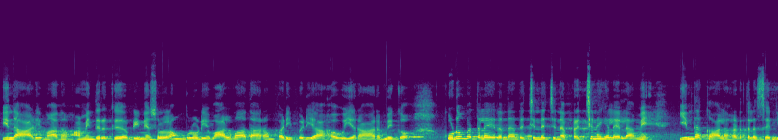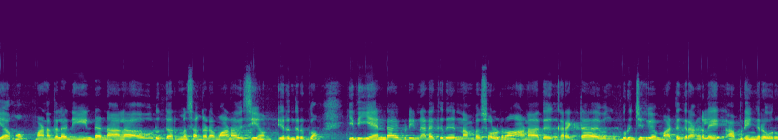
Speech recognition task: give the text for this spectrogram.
இந்த ஆடி மாதம் அமைந்திருக்கு அப்படின்னே சொல்லலாம். உங்களுடைய வாழ்வாதாரம் படிப்படியாக உயர ஆரம்பிக்கும். குடும்பத்தில் இருந்த அந்த சின்ன சின்ன பிரச்சனைகள் எல்லாமே இந்த காலகட்டத்தில் சரியாகும். மனதில் நீண்ட நாளாக ஒரு தர்ம சங்கடமான விஷயம் இருந்திருக்கும். இது ஏன்டா இப்படி நடக்குது? நம்ம சொல்கிறோம் ஆனால் அது கரெக்டாக இவங்க புரிஞ்சிக்கவே மாட்டேங்கிறாங்களே அப்படிங்கிற ஒரு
